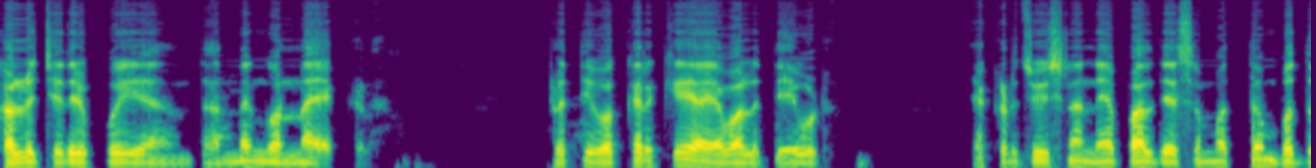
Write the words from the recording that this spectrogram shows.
కళ్ళు చెదిరిపోయేంత అందంగా ఉన్నాయి అక్కడ ప్రతి ఒక్కరికి వాళ్ళ దేవుడు. ఎక్కడ చూసినా నేపాల్ దేశం మొత్తం బుద్ధ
